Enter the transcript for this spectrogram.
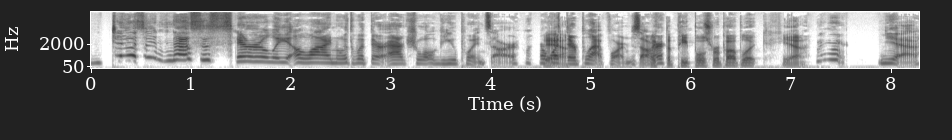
doesn't necessarily align with what their actual viewpoints are or yeah. what their platforms are. Like the People's Republic. Yeah. Mm, yeah.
